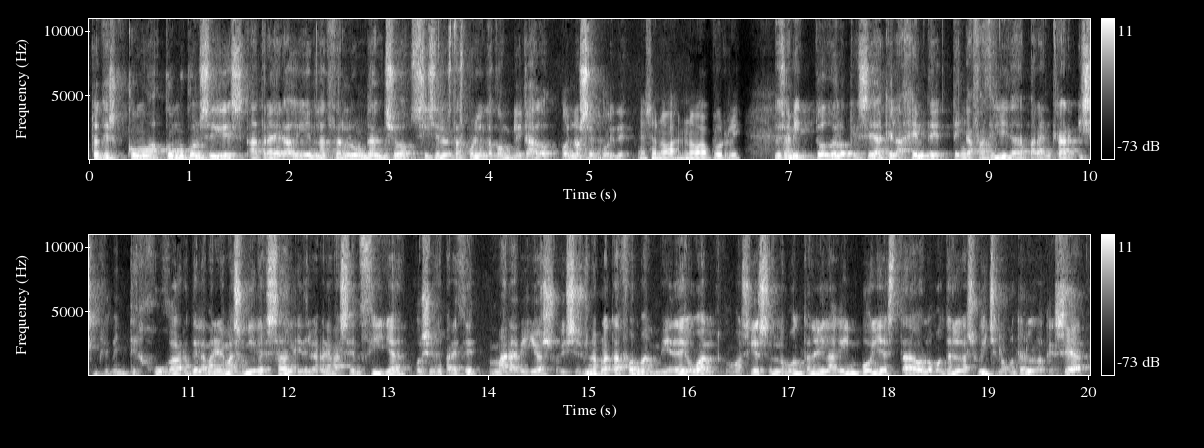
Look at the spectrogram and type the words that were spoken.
Entonces, ¿cómo, ¿cómo consigues atraer a alguien, lanzarle un gancho si se lo estás poniendo complicado? Pues no se puede. Eso no va, no va a ocurrir. Entonces, a mí todo lo que sea que la gente tenga facilidad para entrar y simplemente jugar de la manera más universal y de la manera más sencilla, pues eso me parece maravilloso. Y si es una plataforma, me da igual, como si eso lo montan en la Game Boy esta, o lo montan en la Switch, o lo montan en lo que sea.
